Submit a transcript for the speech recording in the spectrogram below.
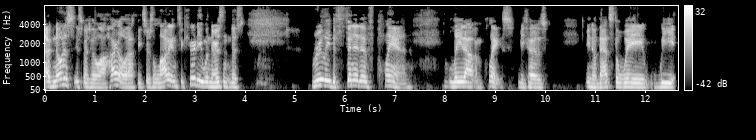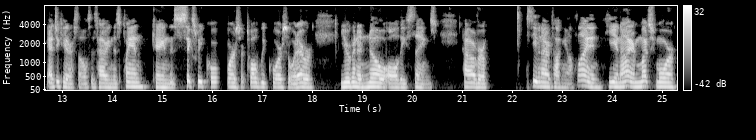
I've noticed, especially a lot of higher level athletes, there's a lot of insecurity when there isn't this really definitive plan laid out in place because you know that's the way we educate ourselves is having this plan okay in this six week course or 12 week course or whatever you're going to know all these things however steve and i were talking offline and he and i are much more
